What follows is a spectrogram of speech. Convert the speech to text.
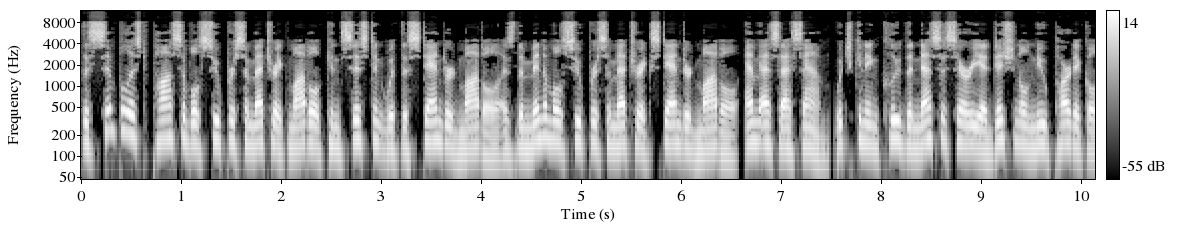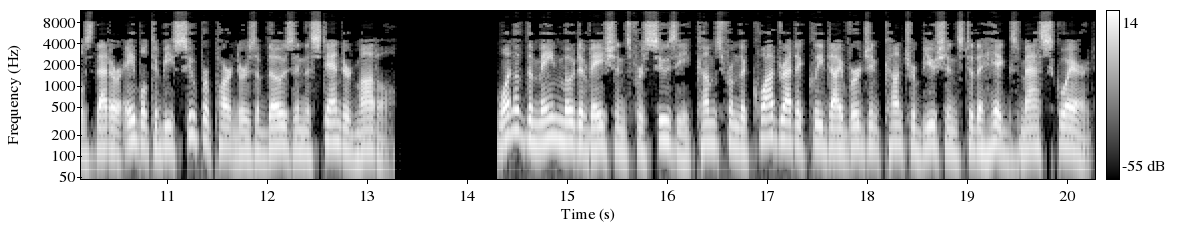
The simplest possible supersymmetric model consistent with the Standard Model is the Minimal Supersymmetric Standard Model MSSM, which can include the necessary additional new particles that are able to be superpartners of those in the Standard Model. One of the main motivations for SUSY comes from the quadratically divergent contributions to the Higgs mass squared.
